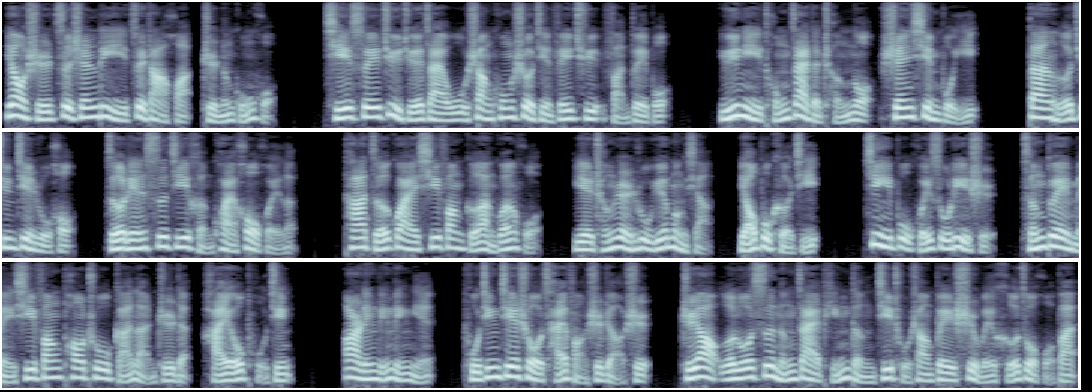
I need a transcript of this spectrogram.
要使自身利益最大化，只能拱火。其虽拒绝在乌上空射进飞区，反对波与你同在的承诺深信不疑，但俄军进入后，泽连斯基很快后悔了。他责怪西方隔岸观火，也承认入约梦想遥不可及。进一步回溯历史，曾对美西方抛出橄榄枝的还有普京。二零零零年，普京接受采访时表示。只要俄罗斯能在平等基础上被视为合作伙伴，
